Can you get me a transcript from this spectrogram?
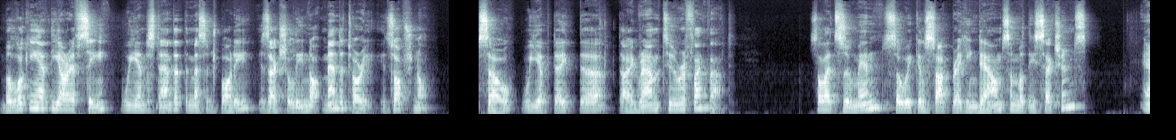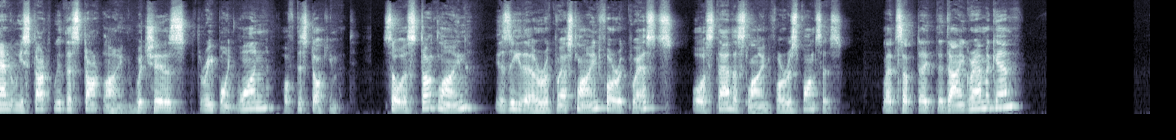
But looking at the RFC, we understand that the message body is actually not mandatory, it's optional. So we update the diagram to reflect that. So let's zoom in so we can start breaking down some of these sections. And we start with the start line, which is 3.1 of this document. So a start line is either a request line for requests or a status line for responses. Let's update the diagram again.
